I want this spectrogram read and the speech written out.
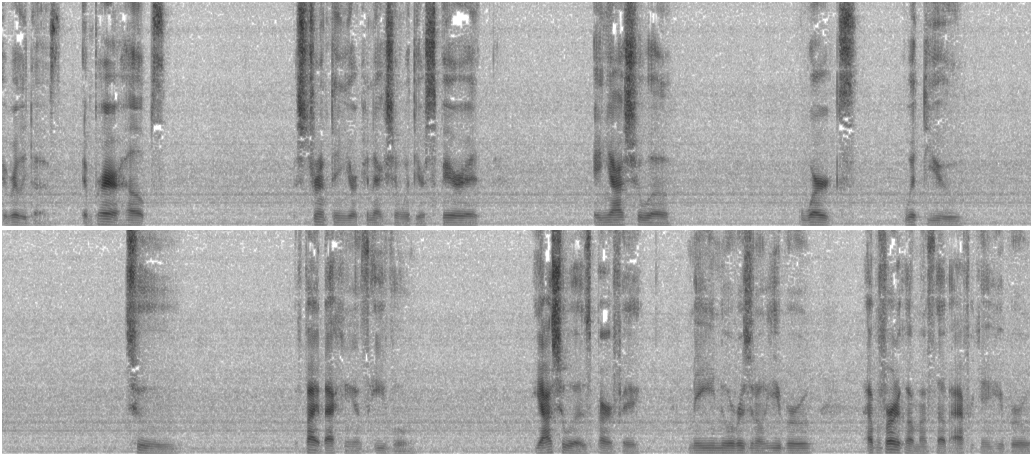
It really does. And prayer helps strengthen your connection with your spirit. And Yahshua works with you to fight back against evil. Yahshua is perfect. Me, New Original Hebrew. I prefer to call myself African Hebrew.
